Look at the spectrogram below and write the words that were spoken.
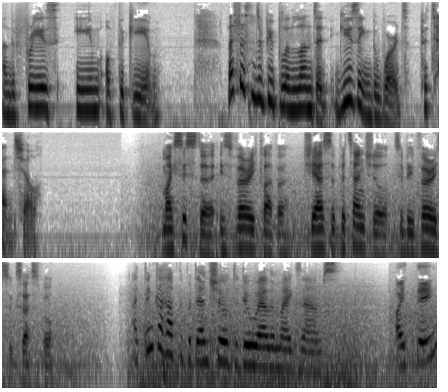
and the phrase aim of the game. Let's listen to people in London using the word potential. My sister is very clever. She has the potential to be very successful. I think I have the potential to do well in my exams. I think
